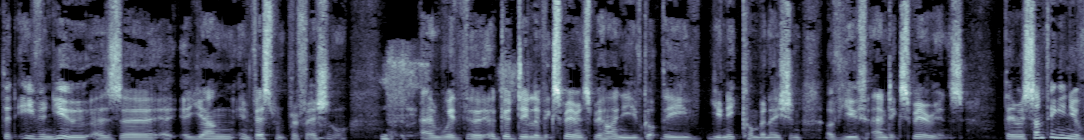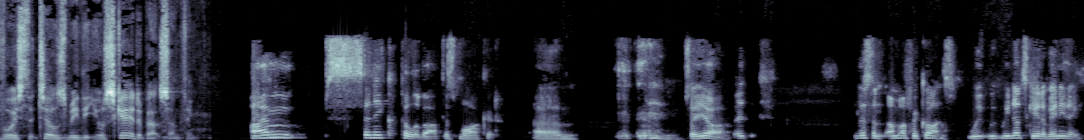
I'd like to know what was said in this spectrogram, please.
that even you, as a, a young investment professional, and with a, a good deal of experience behind you, you've got the unique combination of youth and experience. There is something in your voice that tells me that you're scared about something. I'm cynical about this market. Um, so yeah, it, listen, I'm Afrikaans. We, we, we're not scared of anything.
